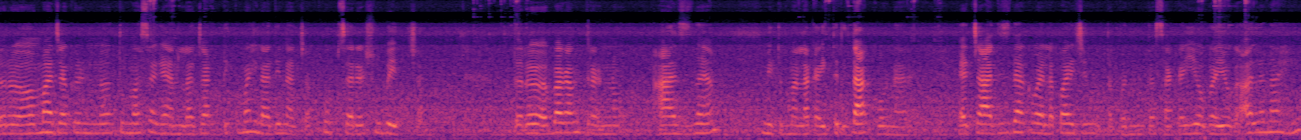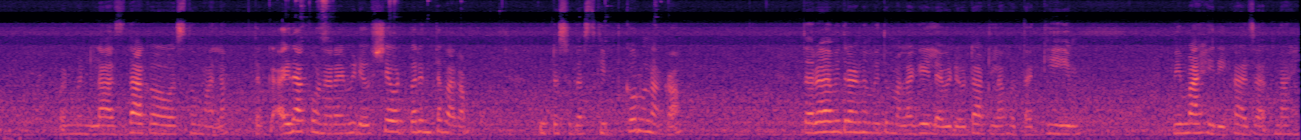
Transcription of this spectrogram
तर माझ्याकडनं तुम्हा सगळ्यांना जागतिक महिला दिनाच्या खूप साऱ्या शुभेच्छा. तर बघा मित्रांनो आज ना मी तुम्हाला काहीतरी दाखवणार आहे. याच्या आधीच दाखवायला पाहिजे होतं पण तसा काही योगायोग आला नाही. पण म्हटलं आज दाखवावंच तुम्हाला. तर काय दाखवणार आहे व्हिडिओ शेवटपर्यंत बघा. कुठंसुद्धा स्किप करू नका. तर मित्रांनो मी तुम्हाला गेल्या व्हिडिओ टाकला होता की मी माहेरी का जात नाही?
